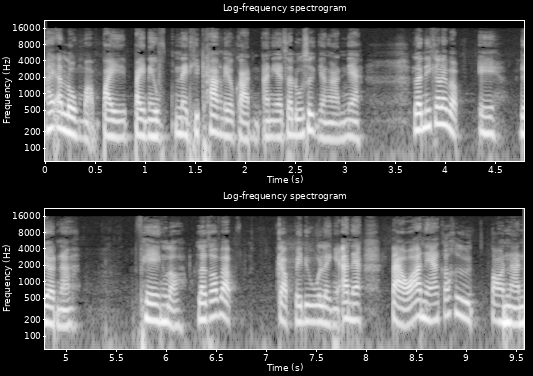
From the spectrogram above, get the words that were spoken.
ให้อารมณ์อะไปไปในในทิศทางเดียวกัน อันเนี้ยจะรู้สึกอย่างนั้นเนี่ย แล้วนี่ก็เลยแบบเอเดี๋ยวนะ เพลงเหรอ แล้วก็แบบกลับไปดูอะไรเงี้ยอันเนี้ย แต่ว่าอันเนี้ยก็คือตอนนั้น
